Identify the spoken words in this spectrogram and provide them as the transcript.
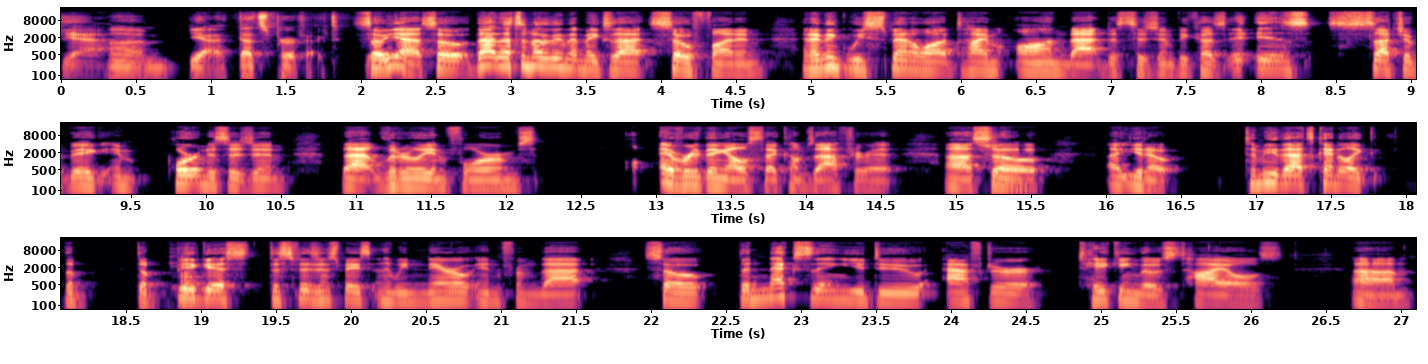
Yeah, um, yeah, that's perfect. So yeah. yeah, so that that's another thing that makes that so fun, and and I think we spent a lot of time on that decision because it is such a big important decision that literally informs everything else that comes after it. Uh, so uh, you know, to me, that's kind of like the the biggest decision space, and then we narrow in from that so the next thing you do after taking those tiles, um,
